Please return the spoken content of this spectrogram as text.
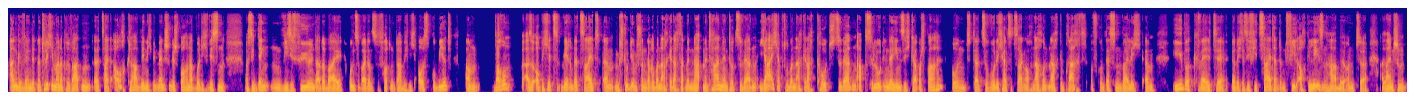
angewendet. Natürlich in meiner privaten äh, Zeit auch, klar. Wenn ich mit Menschen gesprochen habe, wollte ich wissen, was sie denken, wie sie fühlen da dabei und so weiter und so fort. Und da habe ich mich ausprobiert. Ähm, Warum, also ob ich jetzt während der Zeit ähm, im Studium schon darüber nachgedacht habe, Mentalmentor zu werden? Ja, ich habe darüber nachgedacht, Coach zu werden, absolut in der Hinsicht Körpersprache. Und dazu wurde ich halt sozusagen auch nach und nach gebracht, aufgrund dessen, weil ich ähm, überquellte, dadurch, dass ich viel Zeit hatte und viel auch gelesen habe und äh, allein schon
